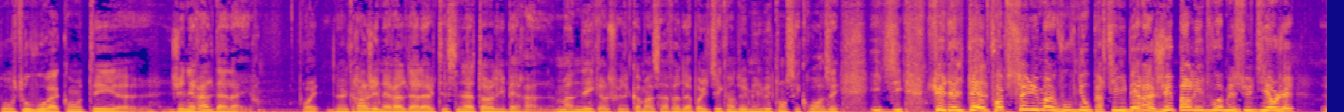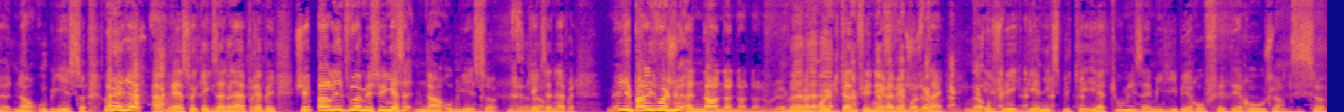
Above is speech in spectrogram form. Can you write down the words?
Pour tout vous raconter, euh, Général Dallaire. Oui. Le grand général Dallaire était sénateur libéral. Un moment donné, quand je commencé à faire de la politique en 2008, on s'est croisés. Il dit, Monsieur Deltel, faut absolument que vous veniez au Parti libéral. J'ai parlé de vous à Monsieur Dion. Euh, non, oubliez ça. après ça, quelques années après, ben, j'ai parlé de vous à M. Gasset. Non, oubliez ça. quelques années après. Mais j'ai parlé de vous à... Euh, non, non, non, non, non. J'ai même pas eu le temps de finir avec Justin. Et je lui ai bien expliqué. Et à tous mes amis libéraux fédéraux, je leur dis ça.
